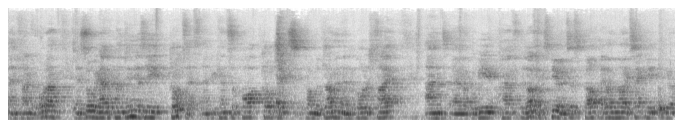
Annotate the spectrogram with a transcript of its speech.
and Oder. And so we have a continuously process and we can support projects from the German and the Polish side. And uh, we have a lot of experiences. Klaus, I don't know exactly uh,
